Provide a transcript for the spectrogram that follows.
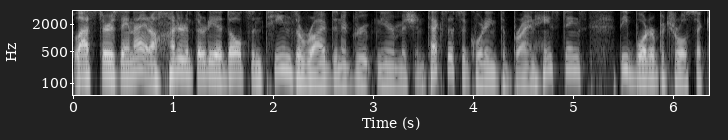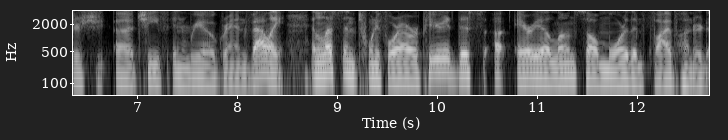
Last Thursday night, 130 adults and teens arrived in a group near Mission, Texas, according to Brian Hastings, the Border Patrol Sector uh, Chief in Rio Grande Valley. In less than 24 hour period, this uh, area alone saw more than 500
